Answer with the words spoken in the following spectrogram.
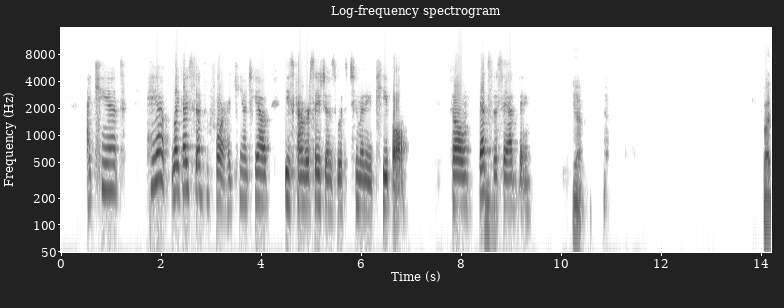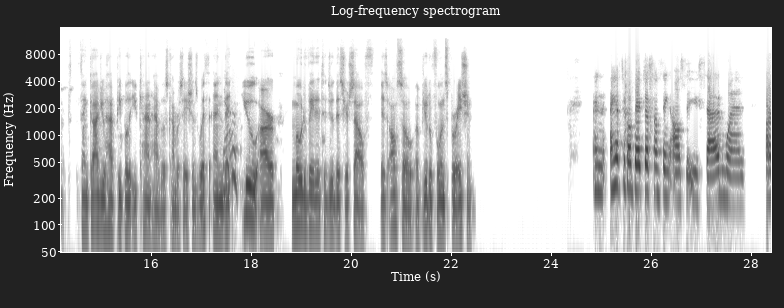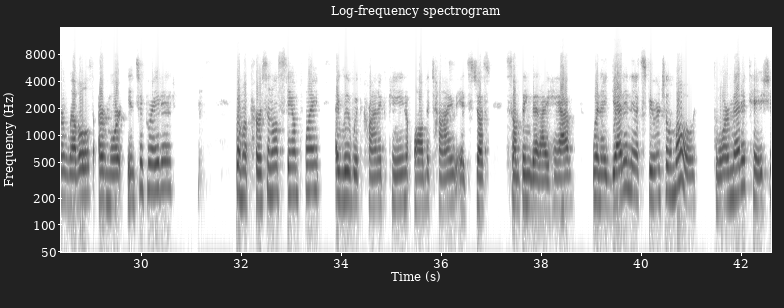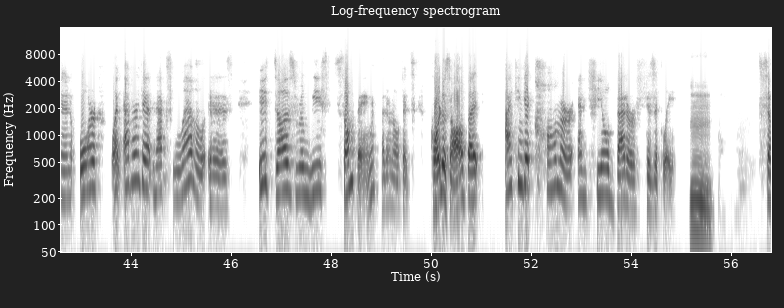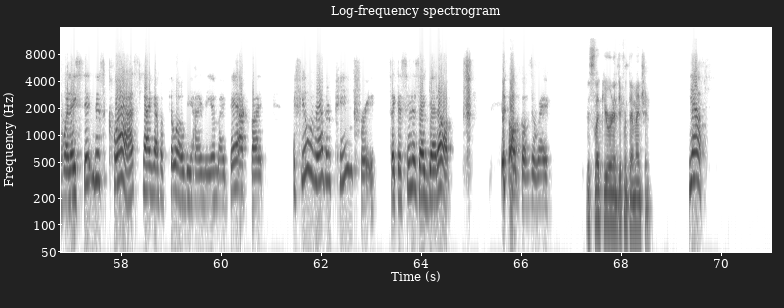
I can't have, like I said before, I can't have these conversations with too many people. So that's mm. the sad thing. Yeah. But thank God you have people that you can have those conversations with, and yeah. that you are motivated to do this yourself is also a beautiful inspiration. And I have to go back to something else that you said when our levels are more integrated from a personal standpoint. I live with chronic pain all the time. It's just something that I have. When I get in that spiritual mode or meditation or whatever that next level is, it does release something. I don't know if it's cortisol, but I can get calmer and feel better physically. Mm. So when I sit in this class, yeah, I have a pillow behind me in my back, but I feel rather pain free. It's like as soon as I get up, it all goes away. It's like you're in a different dimension. Yes.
